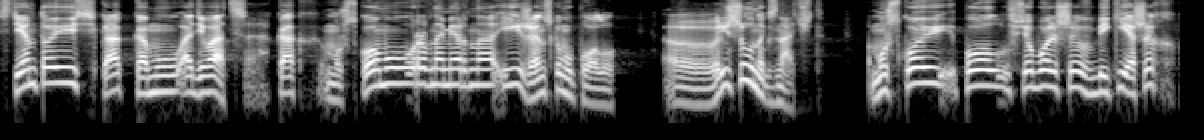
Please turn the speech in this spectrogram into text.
С тем, то есть, как кому одеваться, как мужскому равномерно и женскому полу. Э, рисунок, значит. Мужской пол все больше в бекешах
